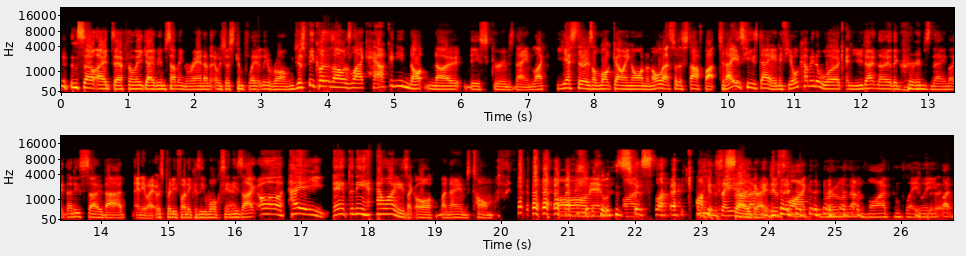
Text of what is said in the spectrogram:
and so I definitely gave him something random that was just completely wrong. Just because I was like, how can you not know this groom's name? Like, yes, there is a lot going on and all that sort of stuff, but today is his day. And if you're coming to work and you don't know the groom's name, like that is so bad. Anyway, it was pretty fun funny because he walks in, he's like, "Oh, hey, Anthony, how are you?" He's like, "Oh, my name's Tom." Oh, man, I- just like I can see so how that great. can just like ruin that vibe completely. Like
